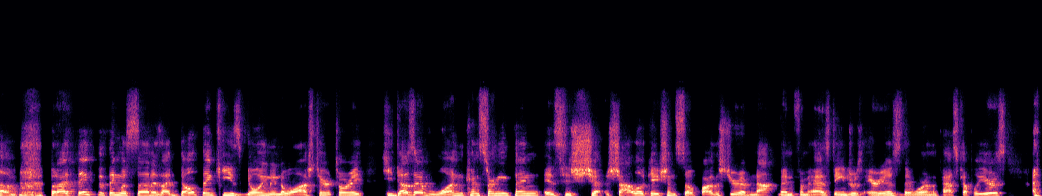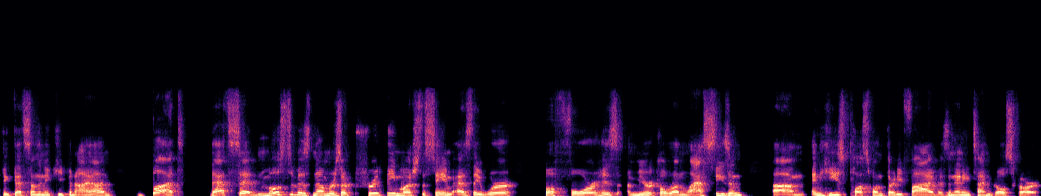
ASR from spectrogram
um, but I think the thing with Son is I don't think he's going into wash territory. He does have one concerning thing is his sh- shot locations so far this year have not been from as dangerous areas as they were in the past couple of years. I think that's something to keep an eye on. But that said, most of his numbers are pretty much the same as they were before his miracle run last season. Um, and he's plus 135 as an anytime goal scorer.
